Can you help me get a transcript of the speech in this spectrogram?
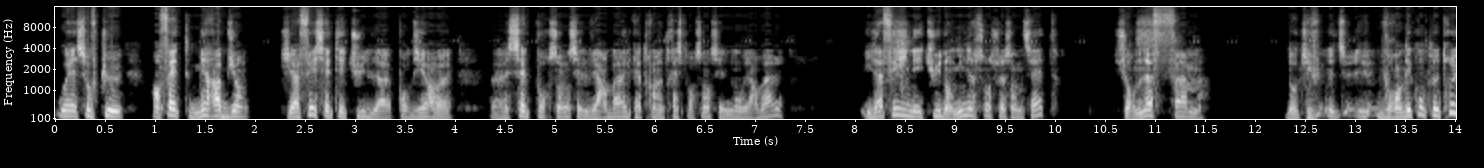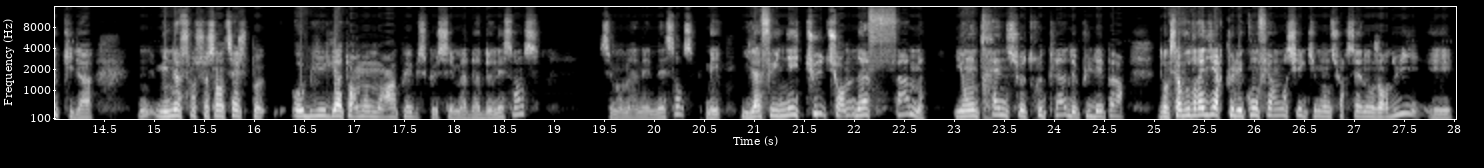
ouais, sauf que en fait, Merabian, qui a fait cette étude là pour dire 7% euh, c'est le verbal, 93% c'est le non-verbal. Il a fait une étude en 1967 sur 9 femmes. Donc, vous vous rendez compte le truc Il a 1967, je peux obligatoirement m'en rappeler puisque c'est ma date de naissance, c'est mon année de naissance. Mais il a fait une étude sur 9 femmes et on traîne ce truc-là depuis le départ. Donc, ça voudrait dire que les conférenciers qui montent sur scène aujourd'hui, et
